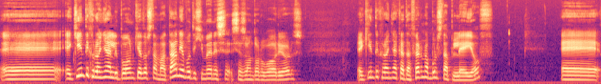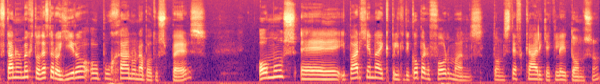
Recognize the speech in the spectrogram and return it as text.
Ε, εκείνη τη χρονιά λοιπόν, και εδώ σταματάνε οι αποτυχημένες σεζόν των Warriors, εκείνη τη χρονιά καταφέρουν να μπουν στα playoff, ε, φτάνουν μέχρι το δεύτερο γύρο όπου χάνουν από τους Spurs, όμως ε, υπάρχει ένα εκπληκτικό performance των Steph Curry και Clay Thompson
